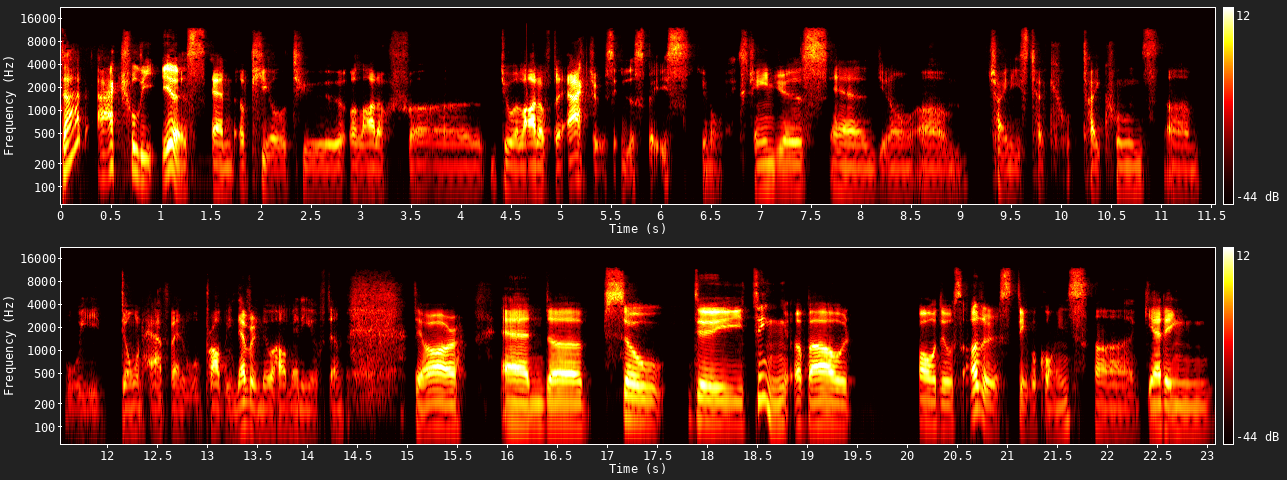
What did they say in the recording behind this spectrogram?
that actually is an appeal to a lot of uh, to a lot of the actors in the space. You know, exchanges and you know um, Chinese tycoons. Um, we don't have, and we'll probably never know how many of them there are. And uh, so the thing about all those other stablecoins uh, getting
